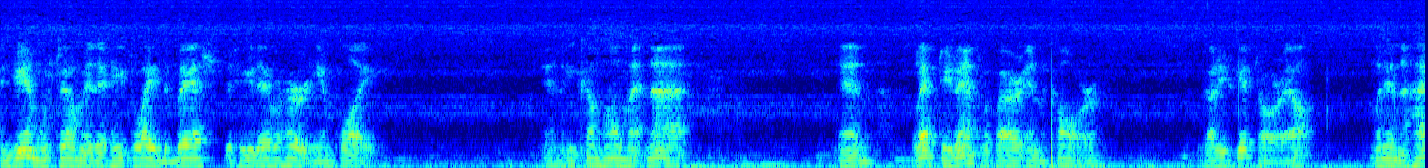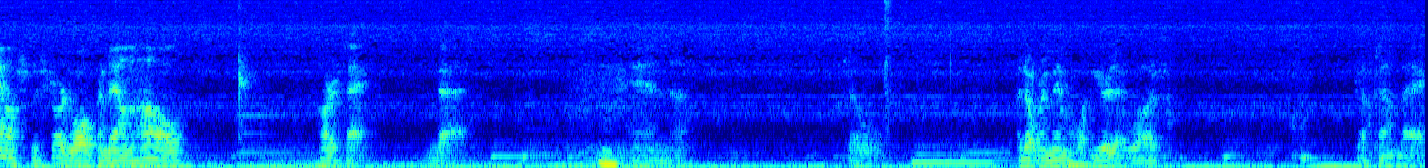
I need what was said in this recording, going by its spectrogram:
And Jim was telling me that he played the best that he'd ever heard him play and he come home that night and left his amplifier in the car, got his guitar out, went in the house and started walking down the hall, heart attack, died. And uh, so I don't remember what year that was. Sometime back.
